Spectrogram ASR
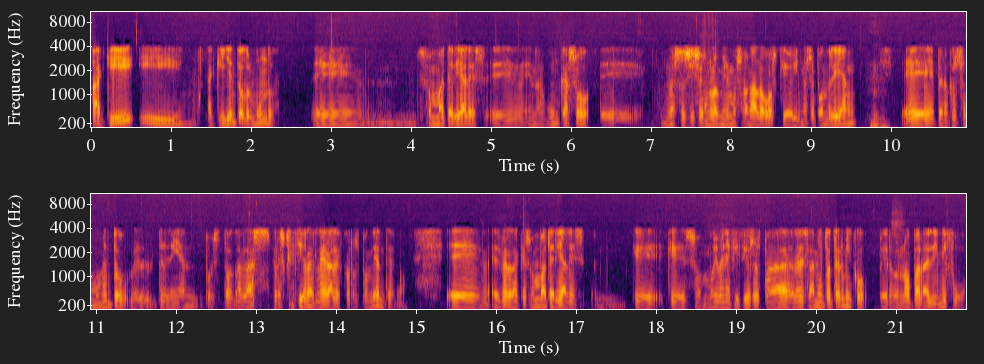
Aquí y aquí y en todo el mundo eh, son materiales, eh, en algún caso, eh, no sé si son los mismos análogos que hoy no se pondrían, eh, pero que en su momento tenían pues todas las prescripciones legales correspondientes. ¿no? es verdad que son materiales que, que, son muy beneficiosos para el aislamiento térmico, pero no para el inífugo.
